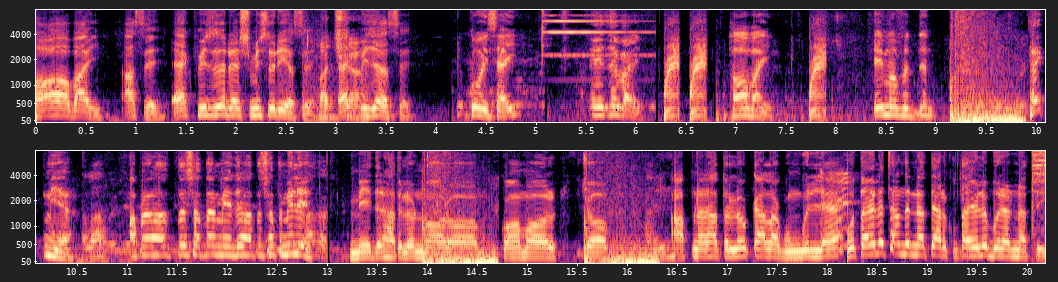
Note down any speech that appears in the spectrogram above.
হ ভাই আছে। এক পিসের রেশমি ছড়ি আছে। এক আচ্ছা। পিস আছে। কই চাই এই যে ভাই। হ ভাই। এই মাফের দেন। মিয়া। আপনার হাতের সাথে আর মেয়েদের হাতের সাথে মিলে? মেয়েদের হাত হলো নরম কমল চপ। আপনার হাত হলো কালা গুঙ্গুল্লা। কোথায় হলো চাঁদের নাতে আর কোথায় হলো বুড়ার নাতি?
